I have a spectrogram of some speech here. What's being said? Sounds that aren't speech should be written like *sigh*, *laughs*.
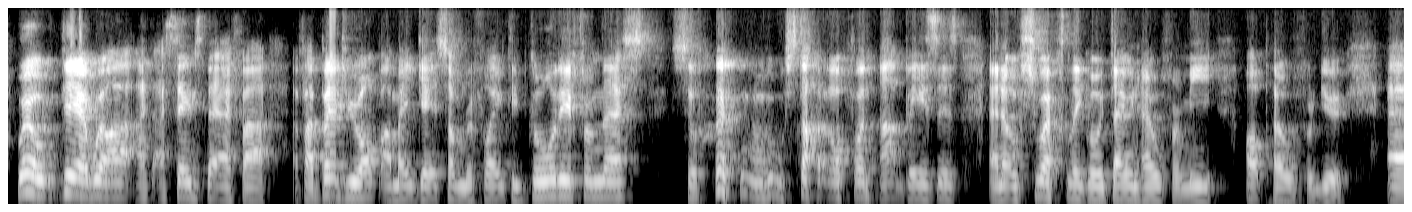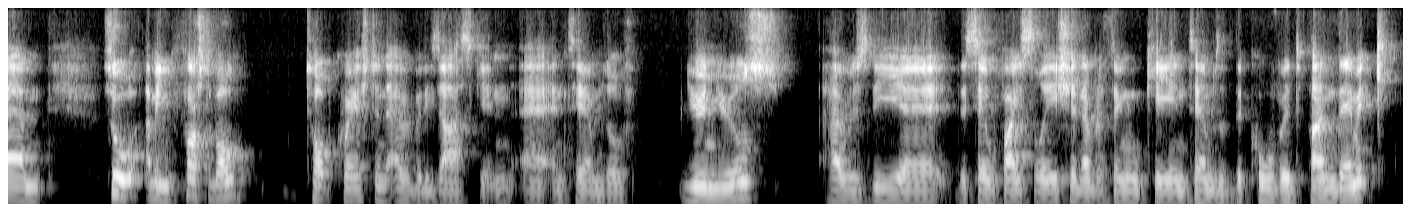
Well, yeah, well, I, I sense that if I if I bid you up, I might get some reflected glory from this. So *laughs* we'll start off on that basis, and it'll swiftly go downhill for me, uphill for you. Um, so, I mean, first of all, top question that everybody's asking uh, in terms of you and yours. How is the uh, the self isolation? Everything okay in terms of the COVID pandemic?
